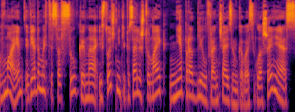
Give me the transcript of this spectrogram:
В мае ведомости со ссылкой на источники писали, что Nike не продлил франчайзинговое соглашение с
